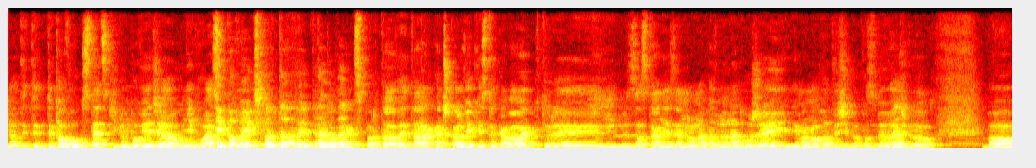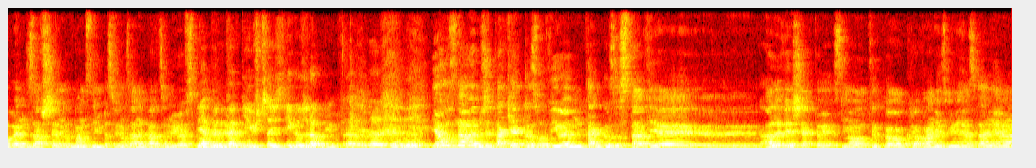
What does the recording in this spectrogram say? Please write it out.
no, ty, ty, typowo ustecki bym powiedział, nie płaski. Typowo eksportowy, Typowo prawda? eksportowy, tak. Aczkolwiek jest to kawałek, który zostanie ze mną na pewno na dłużej. Nie mam ochoty się go pozbywać, bo, bo będę zawsze, mam z nim związane bardzo miłe Ja wspomnienia. bym pewnie już coś z niego zrobił, prawda? Ja uznałem, że tak jak go złowiłem, tak go zostawię, yy, ale wiesz jak to jest, no tylko krowa nie zmienia zdania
